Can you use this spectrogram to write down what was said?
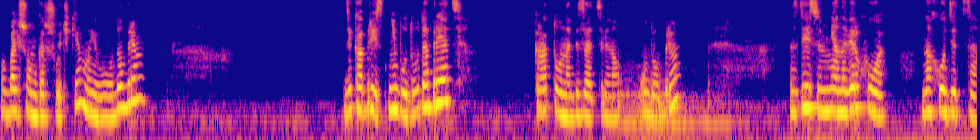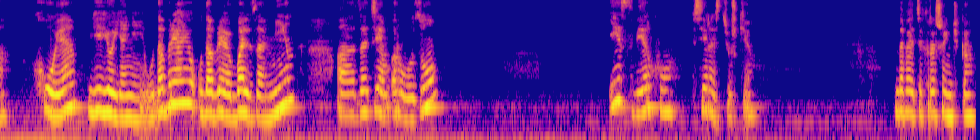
В большом горшочке мы его удобрим. Декабрист не буду удобрять. Кротон обязательно удобрю. Здесь у меня наверху находится хоя. Ее я не удобряю. Удобряю бальзамин, а затем розу. И сверху все растюшки Давайте хорошенечко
